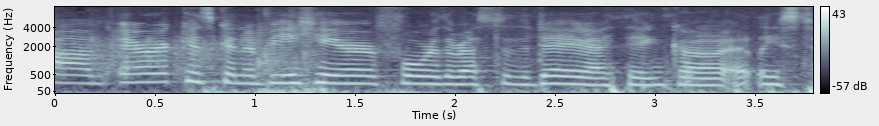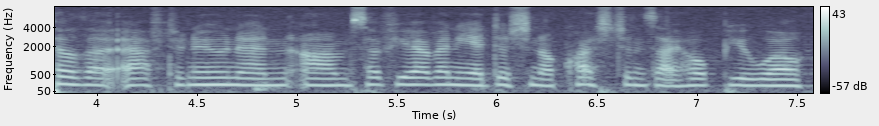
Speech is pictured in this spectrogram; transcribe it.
um, Eric is going to be here for the rest of the day, I think, uh, at least till the afternoon. And um, so if you have any additional questions, I hope you will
